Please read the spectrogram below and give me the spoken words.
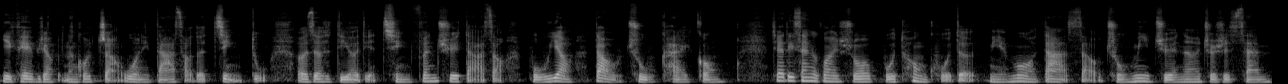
也可以比较能够掌握你打扫的进度。而这是第二点，请分区打扫，不要到处开工。接下第三个关于说不痛苦的年末大扫除秘诀呢，就是三。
